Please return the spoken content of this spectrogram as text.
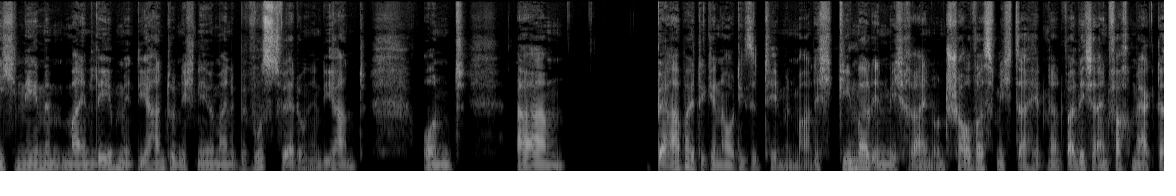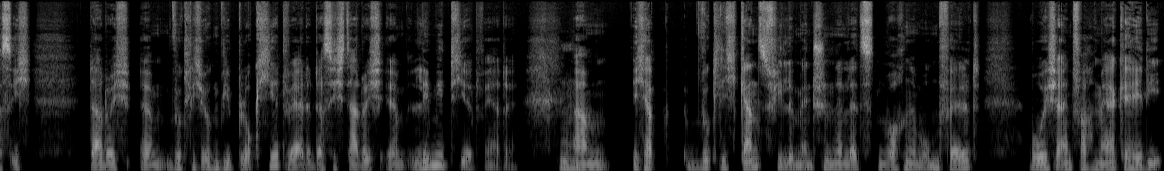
ich nehme mein Leben in die Hand und ich nehme meine Bewusstwerdung in die Hand und ähm, bearbeite genau diese Themen mal. Ich gehe mhm. mal in mich rein und schau, was mich da hindert, weil ich einfach merke, dass ich dadurch ähm, wirklich irgendwie blockiert werde, dass ich dadurch ähm, limitiert werde. Mhm. Ähm, ich habe wirklich ganz viele Menschen in den letzten Wochen im Umfeld, wo ich einfach merke, hey, die,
